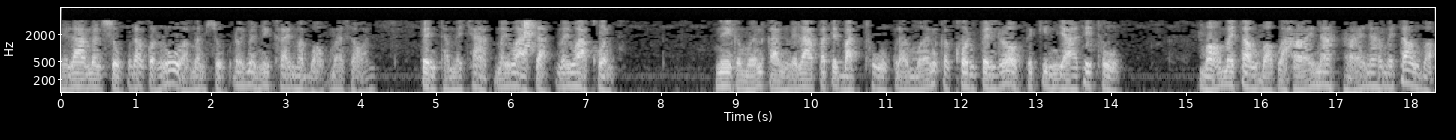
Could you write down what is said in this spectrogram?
เวลามันสุขเราก็รู้ว่ามันสุขโดยไม่มีใครมาบอกมาสอน เป็นธรรมชาติไม่ว่าสัตว์ไม่ว่าคน นี่ก็เหมือนกัน เวลาปฏิบัติถูกแล้วเหมือนกับคนเป็นโรคไปกินยาที่ถูก หมอไม่ต้องบอกว่าหายนะ หายนะ ไม่ต้องบอก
